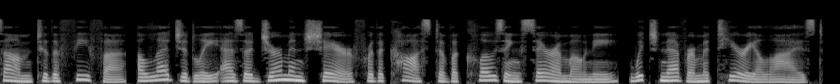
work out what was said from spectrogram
sum to the FIFA, allegedly as a German share for the cost of a closing ceremony, which never materialized.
